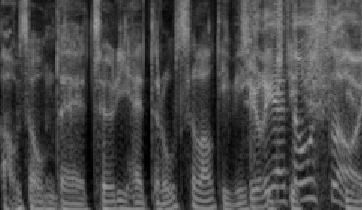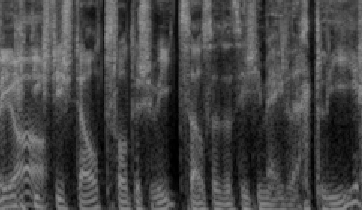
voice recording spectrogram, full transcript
Also, und äh, Zürich hat Russland, die wichtigste, Russland, die wichtigste ja. Stadt von der Schweiz. Also, das ist ihm eigentlich gleich,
